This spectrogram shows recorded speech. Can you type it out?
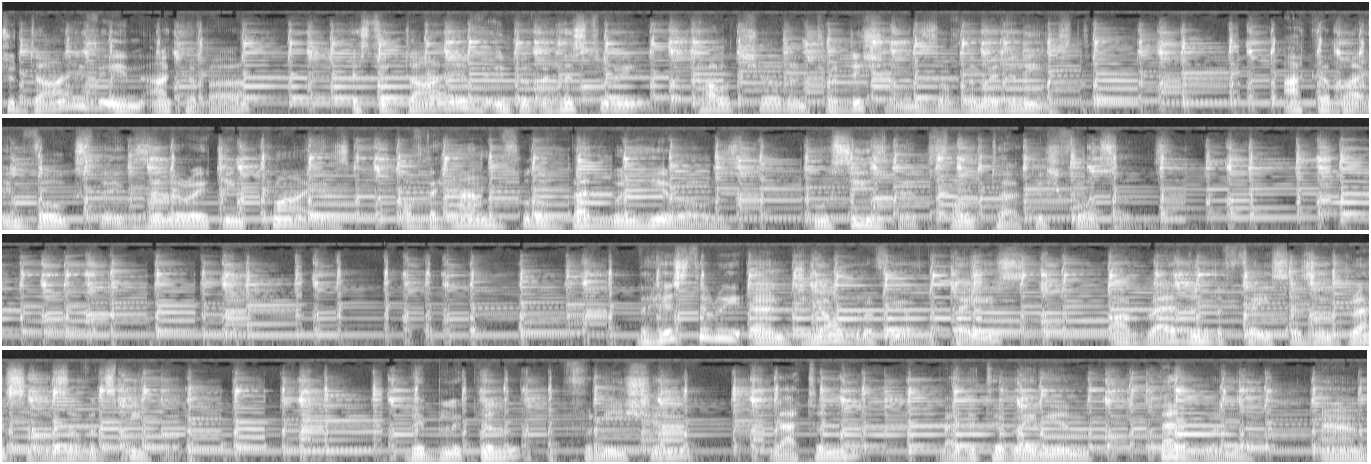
To dive in Aqaba is to dive into the history, culture, and traditions of the Middle East. Aqaba invokes the exhilarating cries of the handful of Bedouin heroes who seized it from Turkish forces. The history and geography of the place are read in the faces and dresses of its people. Biblical, Phoenician, Latin, Mediterranean, Bedouin, and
